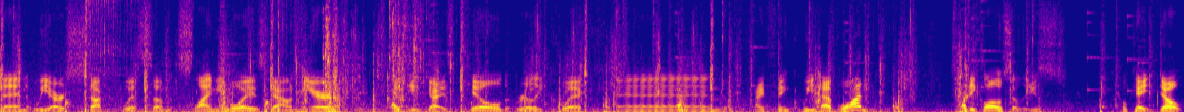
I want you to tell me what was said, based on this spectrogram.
then we are stuck with some slimy boys down here. Get these guys killed really quick. And I think we have won. Pretty close, at least. Okay, dope.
